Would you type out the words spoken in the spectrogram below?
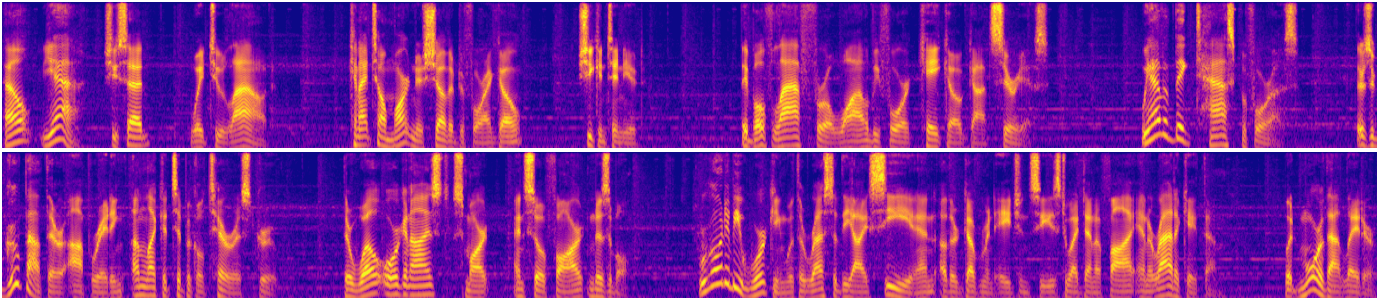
Hell, yeah, she said, way too loud. Can I tell Martin to shove it before I go? She continued. They both laughed for a while before Keiko got serious. We have a big task before us. There's a group out there operating unlike a typical terrorist group. They're well organized, smart, and so far invisible. We're going to be working with the rest of the IC and other government agencies to identify and eradicate them. But more of that later.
